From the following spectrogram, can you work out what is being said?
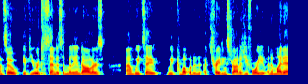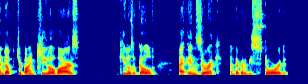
And so, if you were to send us a million dollars and we'd say we'd come up with a, a, trading strategy for you, and it might end up that you're buying kilo bars, kilos of gold uh, in Zurich, and they're going to be stored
